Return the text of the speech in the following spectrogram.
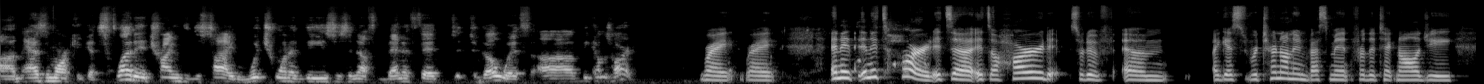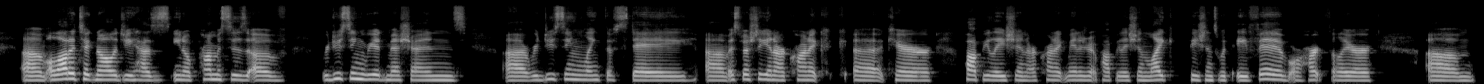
Um, as the market gets flooded, trying to decide which one of these is enough benefit to, to go with uh, becomes hard. Right, right, and it's and it's hard. It's a it's a hard sort of um, I guess return on investment for the technology um, a lot of technology has you know promises of reducing readmissions uh, reducing length of stay um, especially in our chronic uh, care population our chronic management population like patients with afib or heart failure um,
